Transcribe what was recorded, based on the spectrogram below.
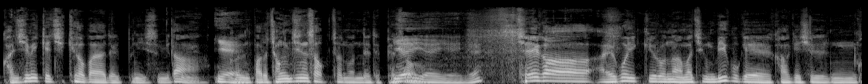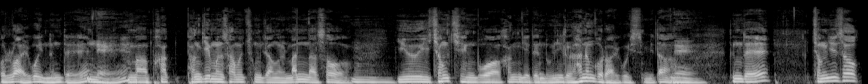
관심 있게 지켜봐야 될 분이 있습니다. 예. 그건 바로 정진석 전 원내대표죠. 예, 예, 예, 예. 제가 알고 있기로는 아마 지금 미국에 가 계신 걸로 알고 있는데 네. 아마 박- 반기문 사무총장을 만나서 음. 이의 정치 행보와 관계된 논의를 하는 걸로 알고 있습니다. 네. 근데 정진석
